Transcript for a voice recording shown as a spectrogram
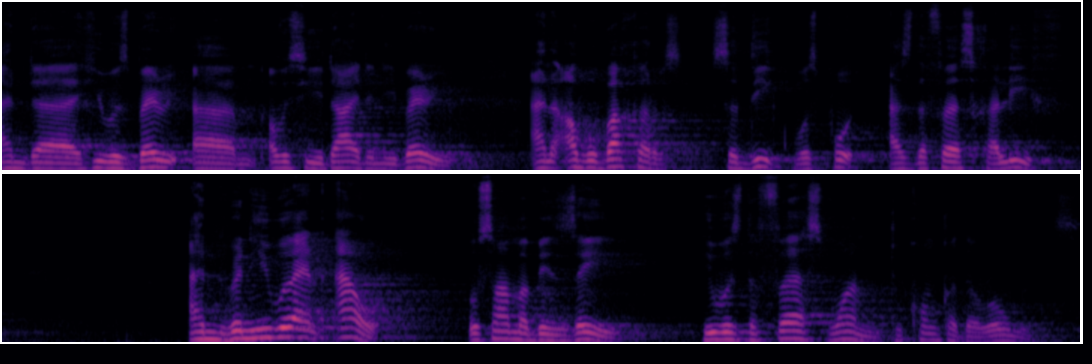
And uh, he was buried, um, obviously, he died and he buried. And Abu Bakr Siddiq was put as the first Khalif. And when he went out, Osama bin Zayd, he was the first one to conquer the Romans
